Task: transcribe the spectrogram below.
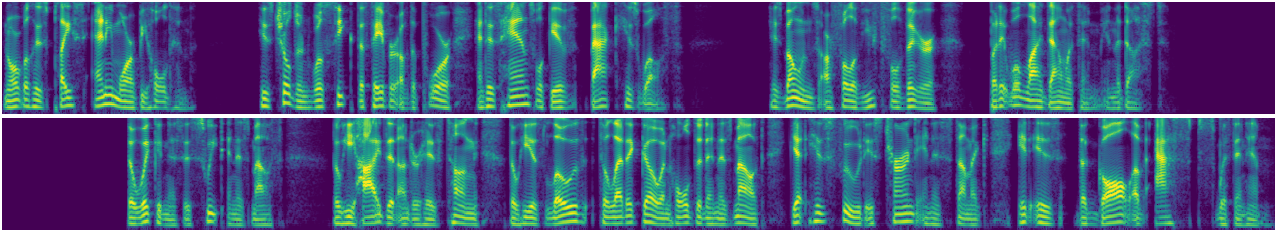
nor will his place any more behold him. His children will seek the favor of the poor, and his hands will give back his wealth. His bones are full of youthful vigor, but it will lie down with him in the dust. The wickedness is sweet in his mouth, though he hides it under his tongue, though he is loath to let it go and holds it in his mouth, yet his food is turned in his stomach. It is the gall of asps within him.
